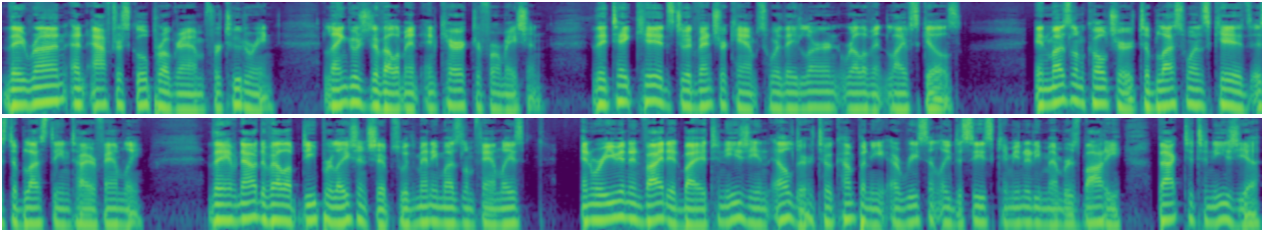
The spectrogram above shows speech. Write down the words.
They run an after school program for tutoring, language development, and character formation. They take kids to adventure camps where they learn relevant life skills. In Muslim culture, to bless one's kids is to bless the entire family. They have now developed deep relationships with many Muslim families and were even invited by a Tunisian elder to accompany a recently deceased community member's body back to Tunisia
